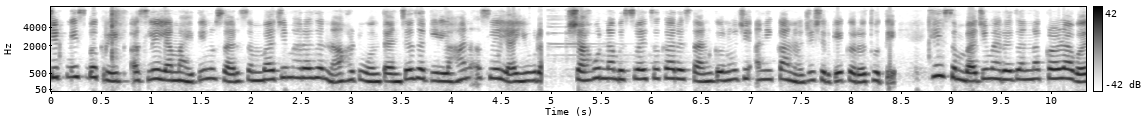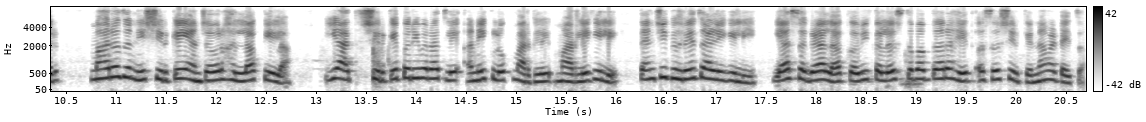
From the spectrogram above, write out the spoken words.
चिटणीस बकरीत असलेल्या माहितीनुसार संभाजी महाराजांना हटवून त्यांच्या जागी लहान असलेल्या युवराज शाहूंना बसवायचं कारस्थान गणोजी आणि कान्होजी शिर्के करत होते. हे संभाजी महाराजांना कळल्यावर महाराजांनी शिर्के यांच्यावर हल्ला केला. यात शिर्के परिवारातले अनेक लोक मारले मारले गेले. त्यांची घरे जाळली गेली. या सगळ्याला कवी कलश जबाबदार आहेत असं शिर्केंना वाटायचं.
